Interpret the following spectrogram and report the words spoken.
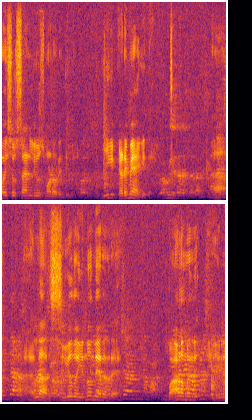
ಮೈಸೂರು ಸ್ಯಾಂಡಲ್ ಯೂಸ್ ಮಾಡೋರಿದ್ದೀವಿ. ಈಗ ಕಡಿಮೆ ಆಗಿದೆ. ಅಲ್ಲ ಸಿಗೋದು ಇನ್ನೊಂದೇನೆಂದರೆ ಭಾಳ ಮಂದಿ ಇಲ್ಲ,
